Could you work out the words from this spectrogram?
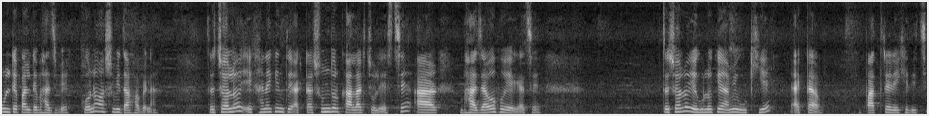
উল্টে পাল্টে ভাজবে, কোনো অসুবিধা হবে না। তো চলো, এখানে কিন্তু একটা সুন্দর কালার চলে এসছে আর ভাজাও হয়ে গেছে। তো চলো, এগুলোকে আমি উঠিয়ে একটা পাত্রে রেখে দিচ্ছি,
